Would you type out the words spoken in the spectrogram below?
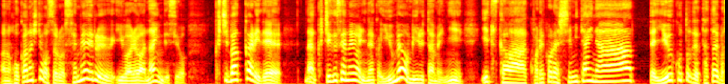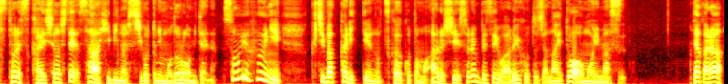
あの、他の人がそれを責める言われはないんですよ。口ばっかりで、なんか口癖のようになんか夢を見るために、いつかはこれこれしてみたいなーっていうことで、例えばストレス解消して、さあ日々の仕事に戻ろうみたいな、そういう風に口ばっかりっていうのを使うこともあるし、それは別に悪いことじゃないとは思います。だから、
